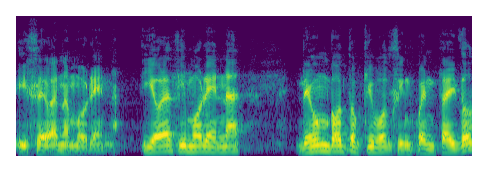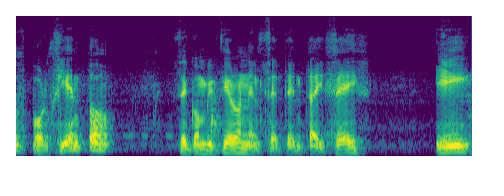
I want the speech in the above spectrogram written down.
y se van a Morena. Y ahora sí Morena, de un voto que hubo 52%, se convirtieron en 76 y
